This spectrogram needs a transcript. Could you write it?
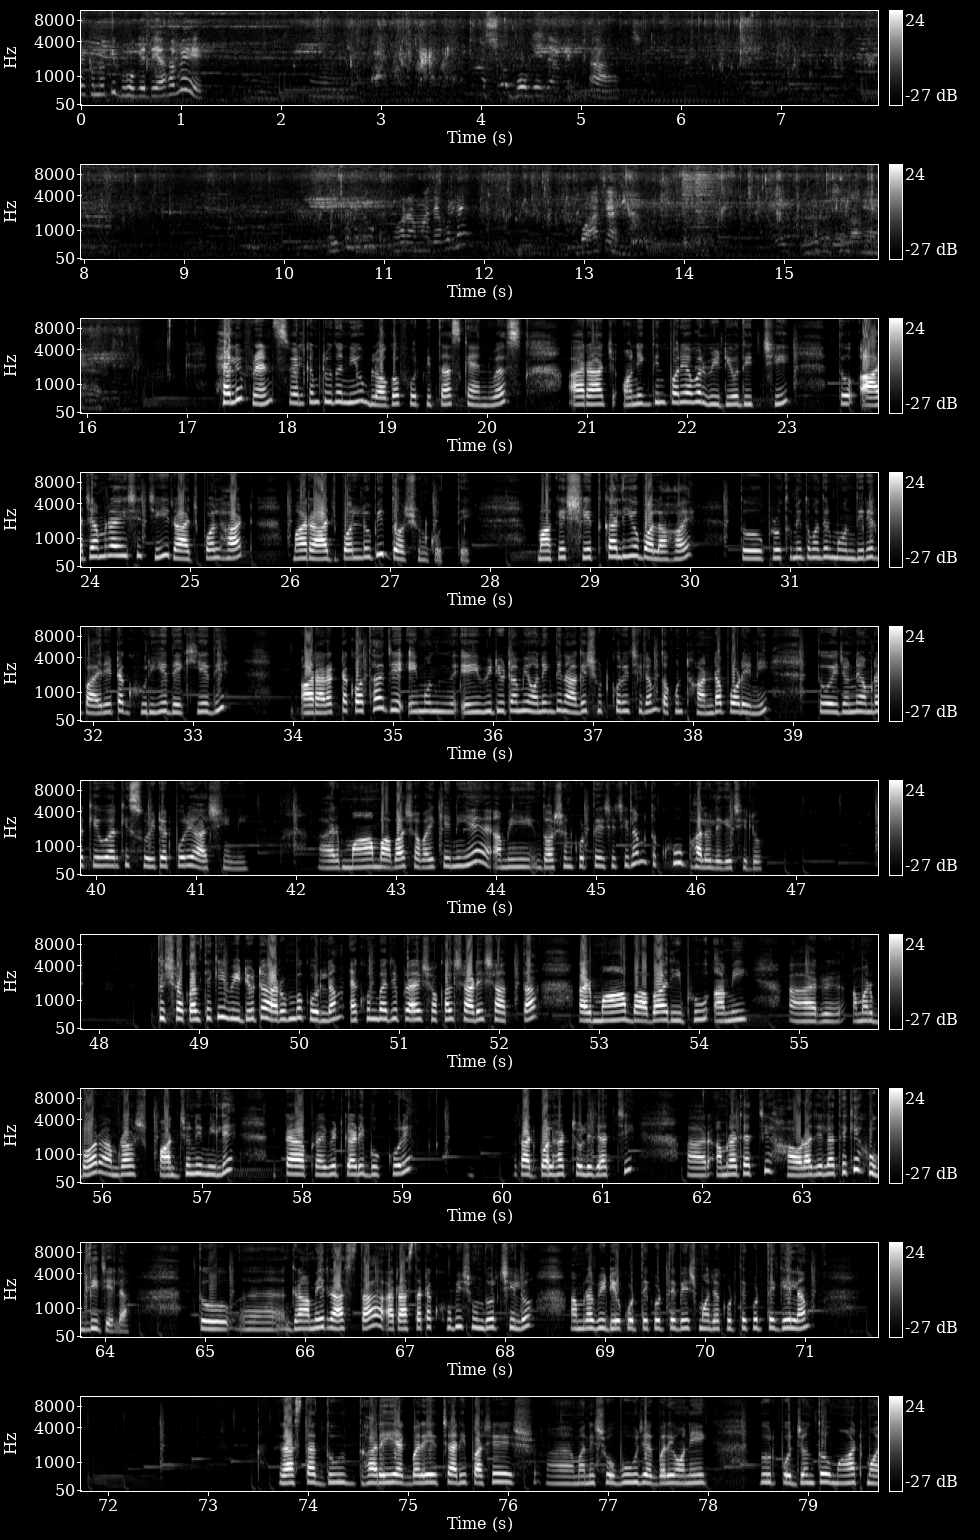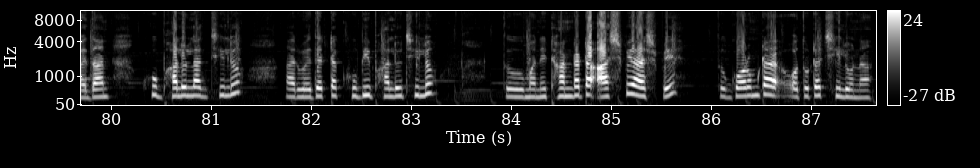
এগুলো কি ভোগে দেয়া হবে? ভোগে যাবে। আচ্ছা। এইগুলো তো খরা মাজা বলে বাঁচা না এইগুলো তোলা hello friends welcome to the new blog of Arpita's canvas আর আজ অনেক দিন পরে আবার ভিডিও দিচ্ছি। তো আজ আমরা এসেছি রাজবলহাট মা রাজবল্লভীর দর্শন করতে। মাকে শ্বেতকালীও বলা হয়। তো প্রথমে তোমাদের মন্দিরের বাইরেটা ঘুরিয়ে দেখিয়ে দিই। আর আরেকটা কথা যে এই এই ভিডিওটা আমি অনেক দিন আগে শ্যুট করেছিলাম, তখন ঠান্ডা পড়েনি। তো এই জন্য আমরা কেউ আর কি সোয়েটার পরে আসিনি। আর মা, বাবা সবাইকে নিয়ে আমি দর্শন করতে এসেছিলাম, তো খুব ভালো লেগেছিল। তো সকাল থেকেই ভিডিওটা আরম্ভ করলাম। এখন বাজে প্রায় সকাল সাড়ে সাতটা। আর মা, বাবা, রিভু, আমি আর আমার বর, আমরা পাঁচজনে মিলে একটা প্রাইভেট গাড়ি বুক করে রাজবলহাট চলে যাচ্ছি। আর আমরা যাচ্ছি হাওড়া জেলা থেকে হুগলি জেলা। তো গ্রামের রাস্তা, আর রাস্তাটা খুবই সুন্দর ছিল। আমরা ভিডিও করতে করতে বেশ মজা করতে করতে গেলাম। রাস্তার দু ধারেই একবারে চারিপাশে মানে সবুজ, একবারে অনেক দূর পর্যন্ত মাঠ, ময়দান খুব ভালো লাগছিল আর ওয়েদারটা খুবই ভালো ছিল। তো মানে ঠান্ডাটা আসবে আসবে। তো গরমটা অতটা ছিল না।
